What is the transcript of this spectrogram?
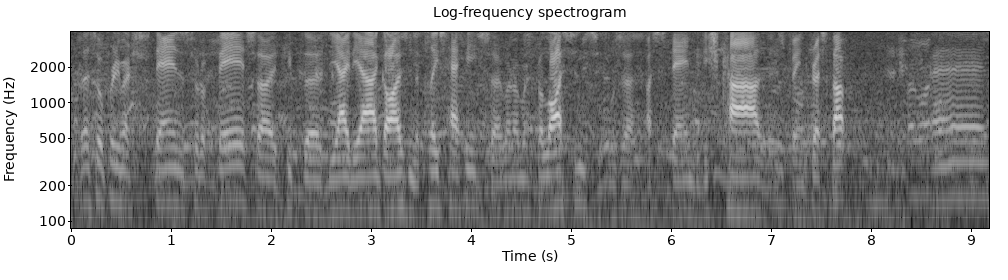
But that's all pretty much standard sort of fare, so keep the, the ADR guys and the police happy. So when I went for license, it was a, a standardish car that was being dressed up, and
